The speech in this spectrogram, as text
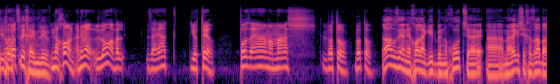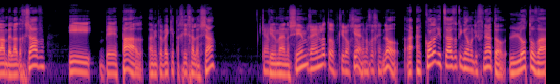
היא לא הצליחה עם ליב. נכון, אני אומר, לא, אבל זה היה יותר. פה זה היה ממש לא טוב, לא טוב. ראוזי, אני יכול להגיד בנוחות, שמהרגע שהיא חזרה ברמבל עד עכשיו, היא בפער המתאבקת הכי חלשה, כן. כאילו מהנשים. reign לא טוב, כאילו עכשיו, כן. הנוכחי. לא, כל הריצה הזאת היא גם עוד לפני התואר, לא טובה,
